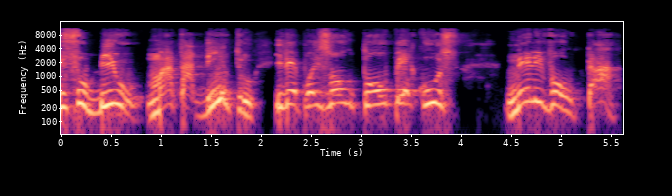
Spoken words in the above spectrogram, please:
que subiu mata dentro e depois voltou o percurso. Nele voltar,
